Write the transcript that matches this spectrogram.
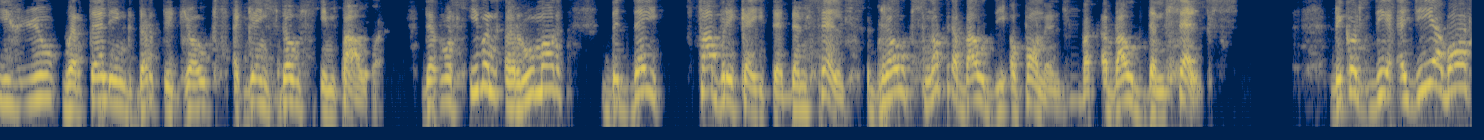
if you were telling dirty jokes against those in power. There was even a rumor that they fabricated themselves jokes not about the opponent, but about themselves. Because the idea was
